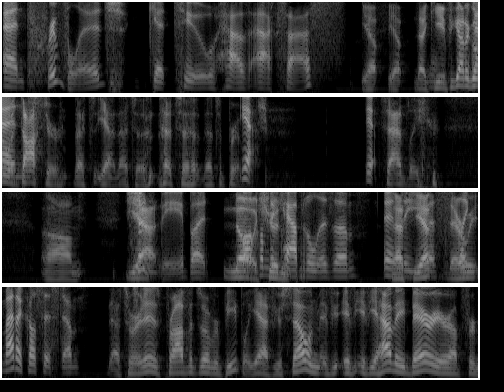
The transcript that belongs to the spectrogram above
and privilege get to have access. Yep, yep. Like if you got to go to a doctor, that's yeah, that's a that's a that's a privilege. Yep. Sadly. um, yeah, Shouldn't be, but No, it welcome to capitalism and That's- the yep, U.S. like we- medical system. that's where it is. Profits over people. Yeah, if you're selling, if you, if, if you have a barrier up for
